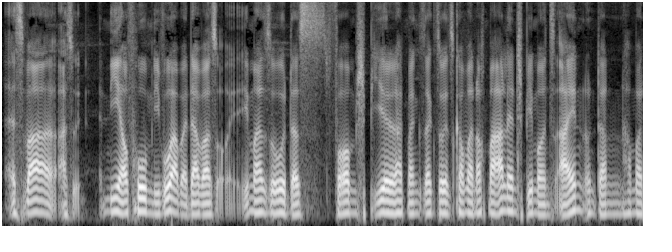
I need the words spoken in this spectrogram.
Es war also nie auf hohem Niveau, aber da war es immer so, dass vor dem Spiel hat man gesagt, so jetzt kommen wir nochmal alle, dann spielen wir uns ein und dann haben wir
